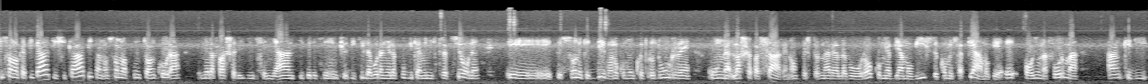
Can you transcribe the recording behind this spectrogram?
ci sono capitati, ci capitano, sono appunto ancora nella fascia degli insegnanti, per esempio, di chi lavora nella pubblica amministrazione, e persone che devono comunque produrre un lasciapassare no? per tornare al lavoro, come abbiamo visto e come sappiamo che è poi una forma anche di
